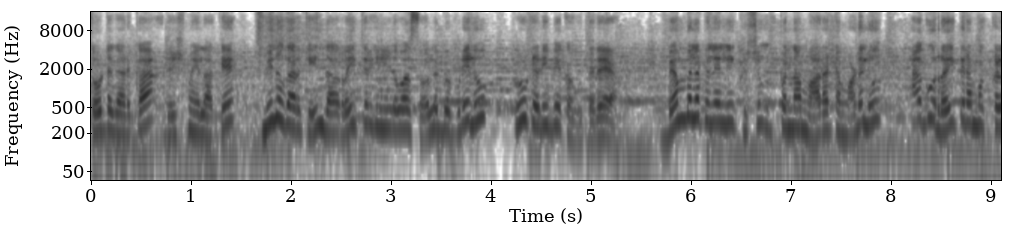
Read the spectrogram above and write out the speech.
ತೋಟಗಾರಿಕಾ, ರೇಷ್ಮೆ ಇಲಾಖೆ, ಮೀನುಗಾರಿಕೆಯಿಂದ ರೈತರಿಗೆ ನೀಡುವ ಸೌಲಭ್ಯ ಪಡೆಯಲು ಫ್ರೂಟ್ ಐಡಿ ಬೇಕಾಗುತ್ತದೆ. ಬೆಂಬಲ ಬೆಲೆಯಲ್ಲಿ ಕೃಷಿ ಉತ್ಪನ್ನ ಮಾರಾಟ ಮಾಡಲು ಹಾಗೂ ರೈತರ ಮಕ್ಕಳ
